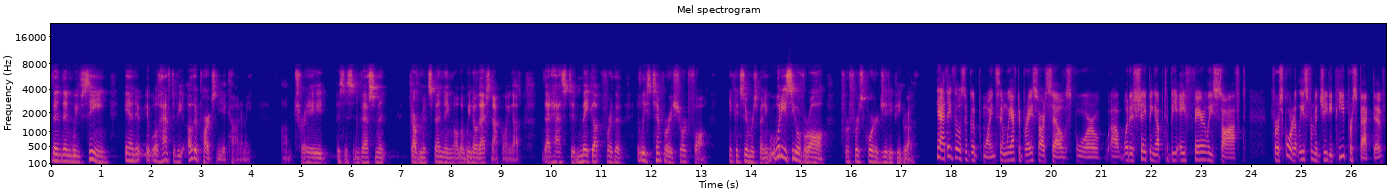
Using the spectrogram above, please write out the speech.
than, than we've seen. And it, it will have to be other parts of the economy um, trade, business investment, government spending, although we know that's not going up, that has to make up for the at least temporary shortfall in consumer spending. What do you see overall for first quarter GDP growth? Yeah, I think those are good points, and we have to brace ourselves for uh, what is shaping up to be a fairly soft first quarter, at least from a GDP perspective.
